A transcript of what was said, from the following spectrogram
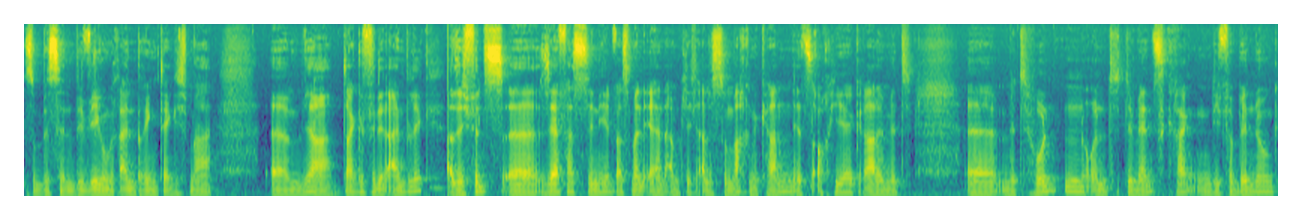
so ein bisschen Bewegung reinbringt, denke ich mal. Ähm, ja, danke für den Einblick. Also ich finde es äh, sehr faszinierend, was man ehrenamtlich alles so machen kann. Jetzt auch hier gerade mit, äh, mit Hunden und Demenzkranken die Verbindung.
